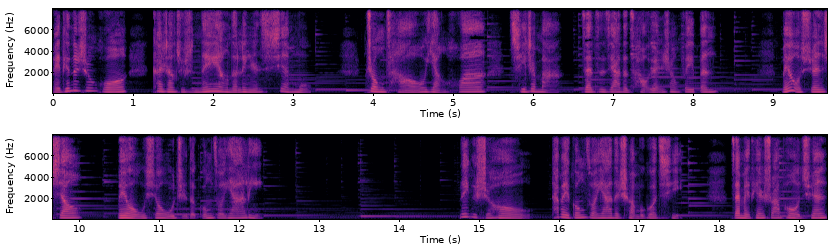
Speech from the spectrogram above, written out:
每天的生活看上去是那样的令人羡慕：种草、养花，骑着马在自家的草原上飞奔。”没有喧嚣，没有无休无止的工作压力。那个时候，他被工作压得喘不过气，在每天刷朋友圈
